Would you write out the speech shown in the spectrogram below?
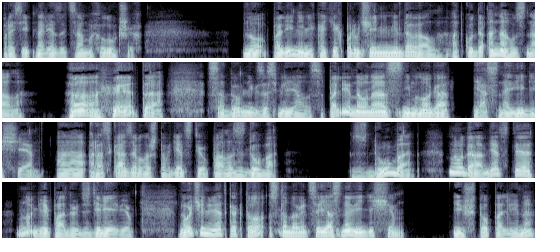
просить нарезать самых лучших — но Полине никаких поручений не давал. Откуда она узнала? «Ах, это...» — садовник засмеялся. «Полина у нас немного ясновидящая. Она рассказывала, что в детстве упала с дуба». «С дуба? Ну да, в детстве многие падают с деревьев, но очень редко кто становится ясновидящим». «И что, Полина?»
